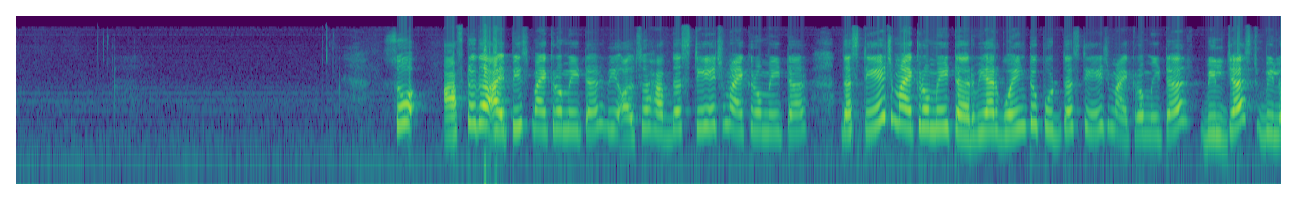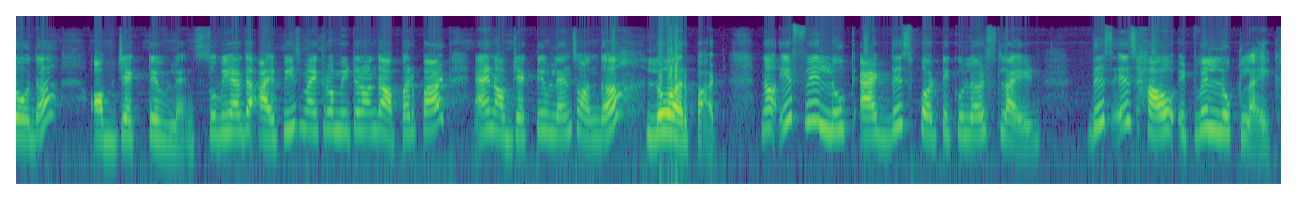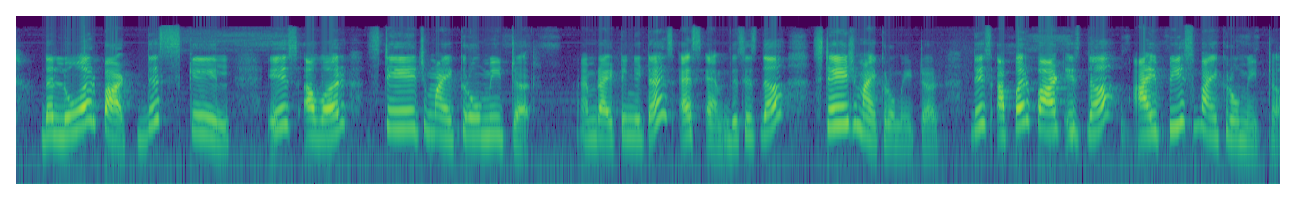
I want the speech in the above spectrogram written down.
So, after the eyepiece micrometer, we also have the stage micrometer. The stage micrometer, we are going to put the stage micrometer be just below the objective lens. So, we have the eyepiece micrometer on the upper part and objective lens on the lower part. Now, if we look at this particular slide, this is how it will look like. The lower part, this scale is our stage micrometer. I am writing it as SM. This is the stage micrometer. This upper part is the eyepiece micrometer.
